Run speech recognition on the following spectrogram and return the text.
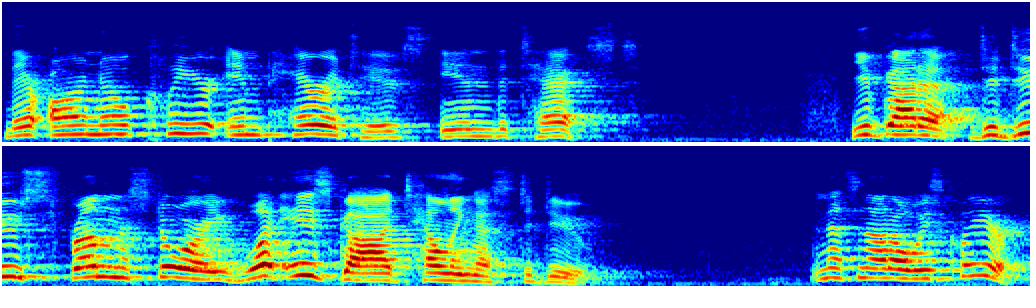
there are no clear imperatives in the text. You've got to deduce from the story what is God telling us to do. And that's not always clear.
